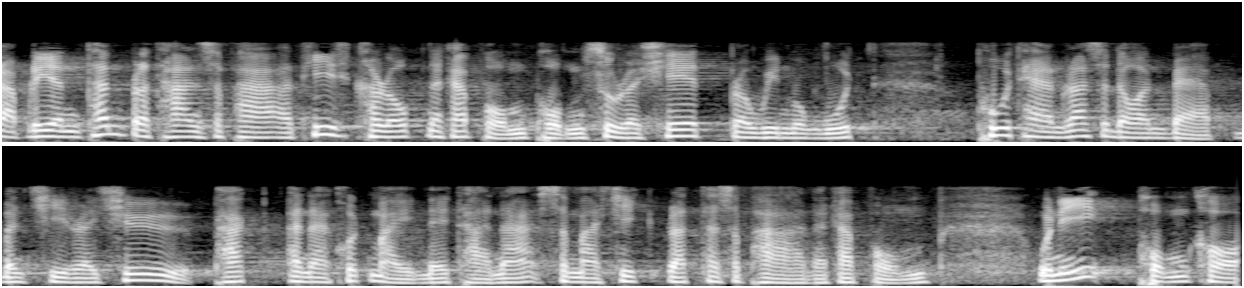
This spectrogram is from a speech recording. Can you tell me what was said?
กราบเรียนท่านประธานสภาที่เคารพนะครับผมผมสุรเชษ์ประวินวงวุฒิผู้แทนราษฎรแบบบัญชีรายชื่อพักอนาคตใหม่ในฐานะสมาชิกรัฐสภานะครับผม วันนี้ผมขอ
